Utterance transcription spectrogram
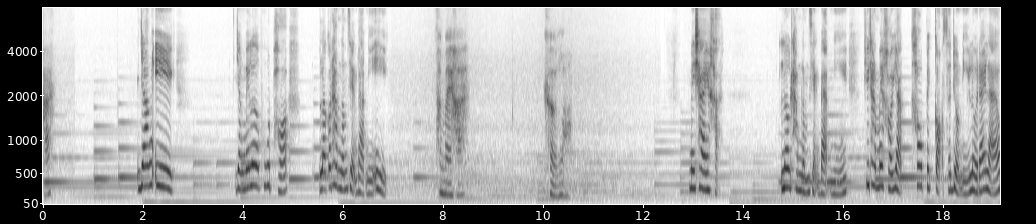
คะ ยังอีก ยังไม่เลิกพูดเพราะ แล้วก็ทำน้ำเสียงแบบนี้อีก ทำไมคะ เขินเหรอ ไม่ใช่ค่ะ เลิกทำน้ำเสียงแบบนี้ ที่ทำให้เขาอยากเข้าไปเกาะซะเดี๋ยวนี้เลยได้แล้ว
